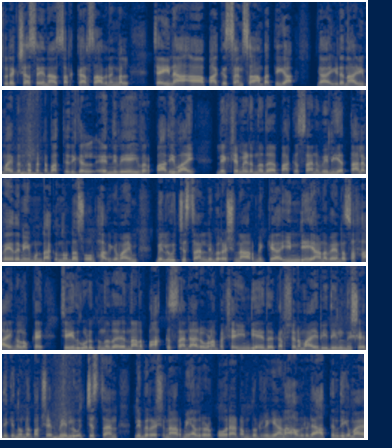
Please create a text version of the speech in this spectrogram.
സുരക്ഷാ സേന സർക്കാർ സ്ഥാപനങ്ങൾ ചൈന പാകിസ്ഥാൻ സാമ്പത്തിക ഇടനാഴിയുമായി ബന്ധപ്പെട്ട പദ്ധതികൾ എന്നിവയെ ഇവർ പതിവായി ലക്ഷ്യമിടുന്നത് പാകിസ്ഥാന് വലിയ തലവേദനയും ഉണ്ടാക്കുന്നുണ്ട്. സ്വാഭാവികമായും ബലൂചിസ്ഥാൻ ലിബറേഷൻ ആർമിക്ക് ഇന്ത്യയാണ് വേണ്ട സഹായങ്ങളൊക്കെ ചെയ്തു കൊടുക്കുന്നത് എന്നാണ് പാകിസ്ഥാന്റെ ആരോപണം. പക്ഷേ ഇന്ത്യ ഇത് കർശനമായ രീതിയിൽ നിഷേധിക്കുന്നുണ്ട്. പക്ഷേ ബലൂചിസ്ഥാൻ ലിബറേഷൻ ആർമി അവരുടെ പോരാട്ടം തുടരുകയാണ്. അവരുടെ ആത്യന്തികമായ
